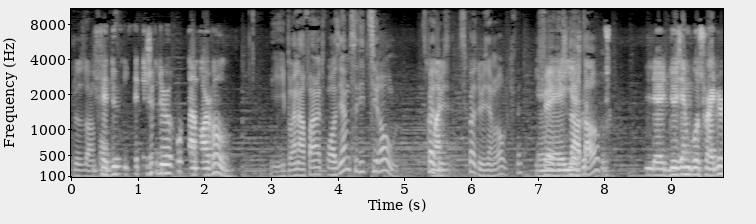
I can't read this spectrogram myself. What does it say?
plus dans le Il fond. fait, deux, il fait déjà deux rôles dans Marvel. Il pourrait en faire un troisième, c'est des petits rôles. C'est quoi, Ouais. le, deuxi- c'est quoi le deuxième rôle qu'il fait? Il Euh, fait dans Thor. Le deuxième Ghost Rider.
